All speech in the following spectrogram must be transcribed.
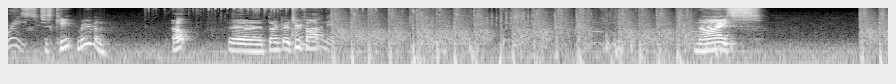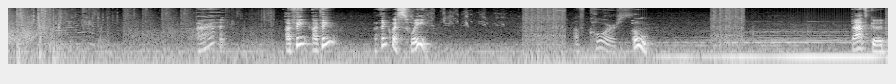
Great. Just keep moving. Oh. Uh, don't go too I'm far. Nice. Alright. I think, I think, I think we're sweet. Of course. Oh. That's good.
